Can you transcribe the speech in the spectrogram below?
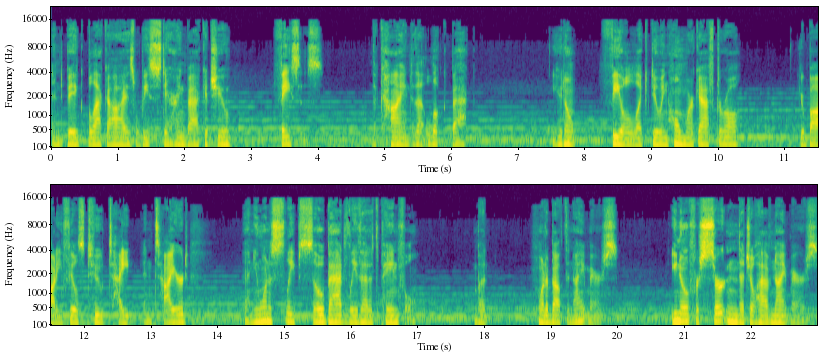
And big black eyes will be staring back at you. Faces. The kind that look back. You don't feel like doing homework after all. Your body feels too tight and tired, and you want to sleep so badly that it's painful. But what about the nightmares? You know for certain that you'll have nightmares.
